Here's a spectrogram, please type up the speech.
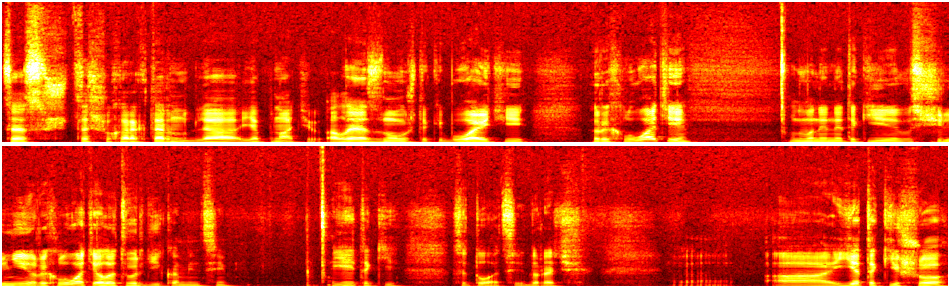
Це, це що характерно для япнатів. Але знову ж таки, бувають і рихлуваті, вони не такі щільні, рихлуваті, але тверді камінці. Є й такі ситуації, до речі. Е, А є такі, що,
